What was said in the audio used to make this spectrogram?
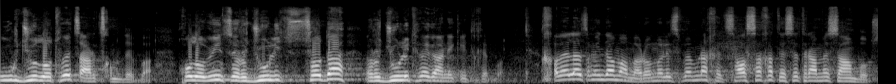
ურჯულოთვე წარწმდება. ხოლო ვინც რჯულით სწოდა, რჯულითვე განიკითხება. ყველა წმინდა მამა, რომელიც მე ვნახეთ, salsახათ ესეთ რამეს ამბობს.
